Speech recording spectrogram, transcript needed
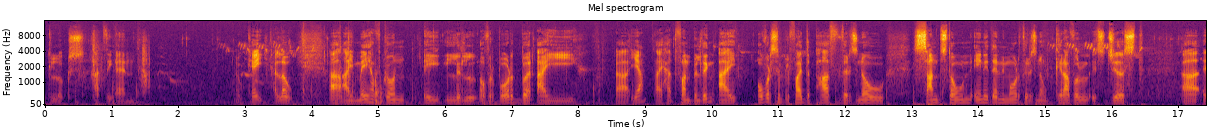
it looks at the end. Okay, hello. Uh, I may have gone a little overboard, but I, uh, yeah, I had fun building. I oversimplified the path. There's no sandstone in it anymore. There's no gravel. It's just uh, a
